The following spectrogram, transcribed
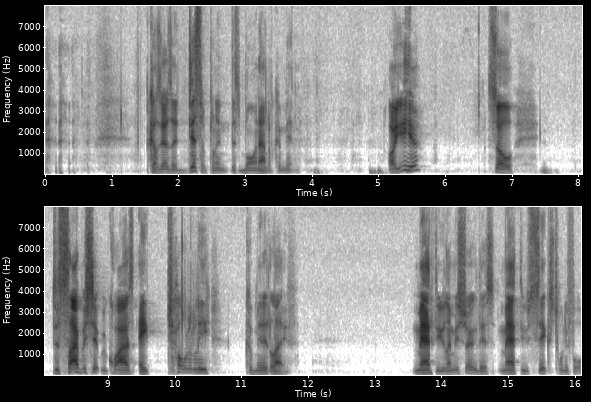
because there's a discipline that's born out of commitment. Are you here? So, discipleship requires a totally committed life. Matthew, let me show you this Matthew 6 24.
